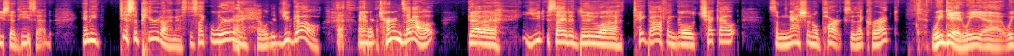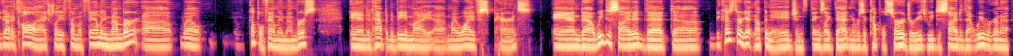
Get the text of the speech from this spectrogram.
she said, he said, and he disappeared on us. It's like, where the hell did you go? And it turns out that uh, you decided to uh, take off and go check out some national parks. Is that correct? We did. We uh, we got a call actually from a family member. Uh, well, a couple family members, and it happened to be my uh, my wife's parents. And uh, we decided that uh, because they're getting up in age and things like that, and there was a couple surgeries, we decided that we were going to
